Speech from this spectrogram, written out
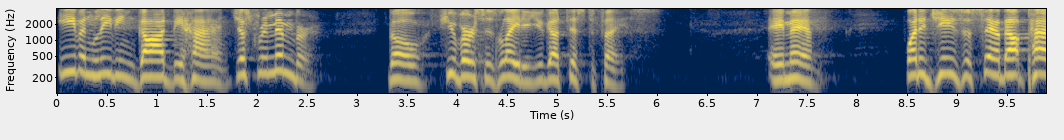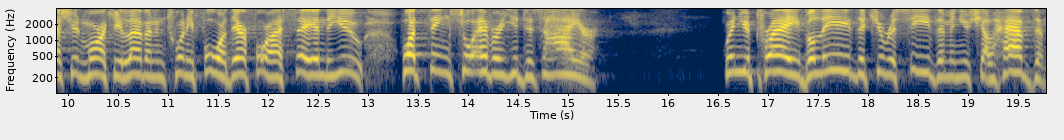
even leaving God behind. Just remember, though, a few verses later, you got this to face. Amen. What did Jesus say about passion? Mark 11 and 24. Therefore, I say unto you, what things soever you desire when you pray, believe that you receive them and you shall have them.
